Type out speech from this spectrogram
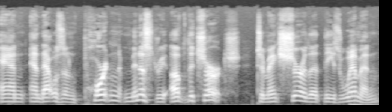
And, and that was an important ministry of the church to make sure that these women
